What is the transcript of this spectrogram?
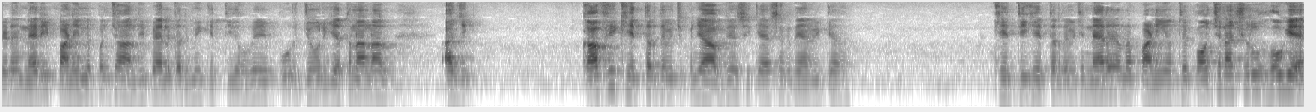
ਜਿਹੜਾ ਨਹਿਰੀ ਪਾਣੀ ਨੂੰ ਪਹੁੰਚਾਉਣ ਦੀ ਪਹਿਲ ਕਦਮੀ ਕੀਤੀ ਹੋਵੇ ਪੁਰਜੋਰ ਯਤਨਾਂ ਨਾਲ ਅੱਜ ਕਾਫੀ ਖੇਤਰ ਦੇ ਵਿੱਚ ਪੰਜਾਬ ਦੇ ਅਸੀਂ ਕਹਿ ਸਕਦੇ ਹਾਂ ਵੀ ਕਿ ਖੇਤੀ ਖੇਤਰ ਦੇ ਵਿੱਚ ਨਹਿਰਾਂ ਦਾ ਪਾਣੀ ਉੱਥੇ ਪਹੁੰਚਣਾ ਸ਼ੁਰੂ ਹੋ ਗਿਆ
